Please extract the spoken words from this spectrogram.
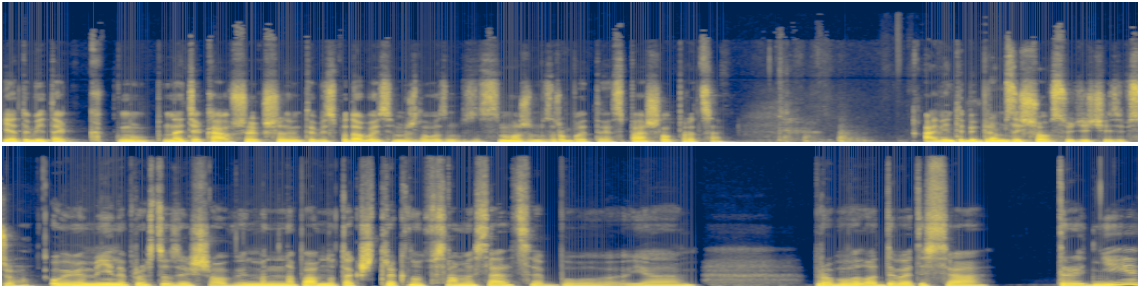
я тобі так ну, натякав, що якщо він тобі сподобається, можливо, зможемо зробити спешл про це. А він тобі прям зайшов, судячи зі всього. Ой, він мені не просто зайшов. Він мене, напевно, так штрикнув в саме серце, бо я пробувала дивитися три дні,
